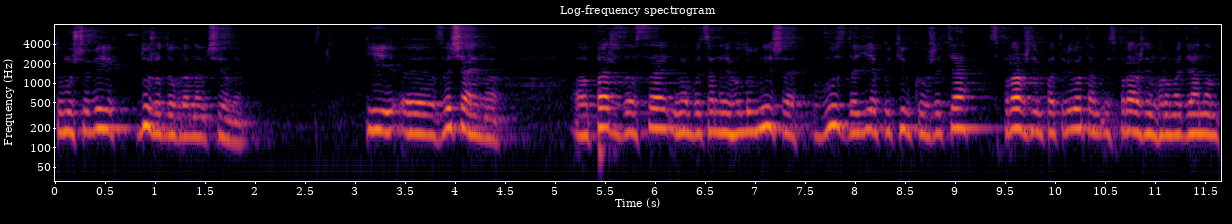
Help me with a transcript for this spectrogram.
тому що ви їх дуже добре навчили. І, е, звичайно, е, перш за все, і, мабуть, це найголовніше, вуз дає путівку в життя справжнім патріотам і справжнім громадянам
